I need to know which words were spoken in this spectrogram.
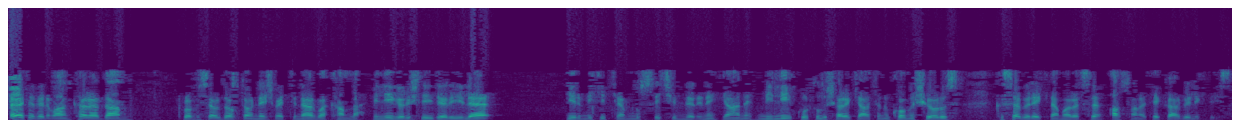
Evet efendim Ankara'dan Profesör Doktor Necmettin Erbakan'la Milli Görüş lideriyle 22 Temmuz seçimlerini yani Milli Kurtuluş Harekatı'nı konuşuyoruz. Kısa bir reklam arası az sonra tekrar birlikteyiz.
